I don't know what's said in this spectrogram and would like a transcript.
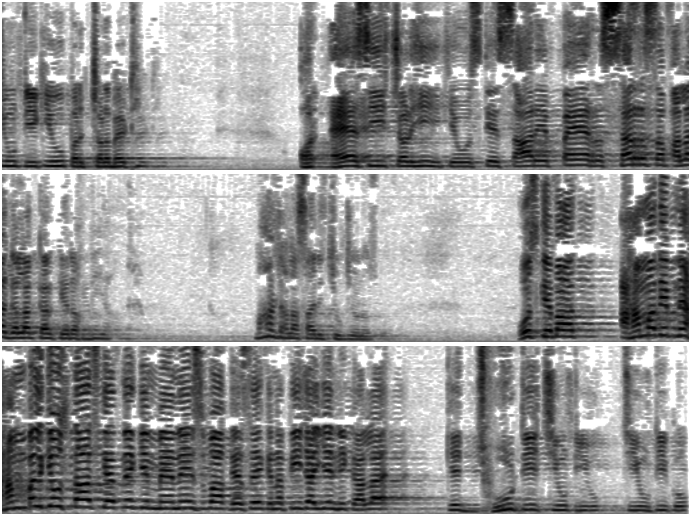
چیونٹی کے اوپر چڑھ بیٹھی۔ اور ایسی چڑھی کہ اس کے سارے پیر سر سب الگ الگ کر کے رکھ دیا۔ مار ڈالا ساری چیونٹیوں نے اس کو۔ اس کے بعد احمد ابن حنبل کے استاذ کہتے ہیں کہ میں نے اس واقعے سے ایک نتیجہ یہ نکالا ہے کہ جھوٹی چیونٹی چیونٹی کو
